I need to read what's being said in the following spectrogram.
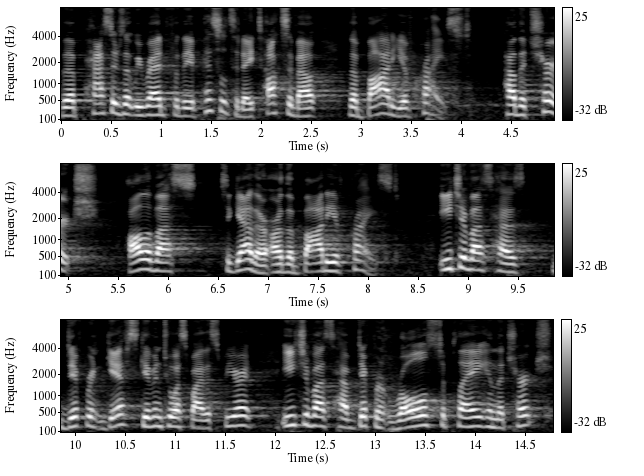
The passage that we read for the epistle today talks about the body of Christ, how the church, all of us together, are the body of Christ. Each of us has different gifts given to us by the Spirit. Each of us have different roles to play in the church.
